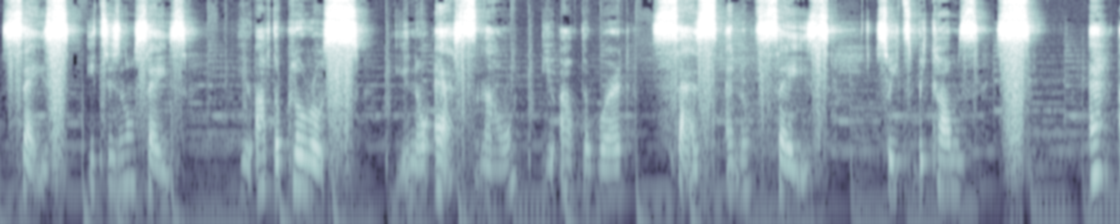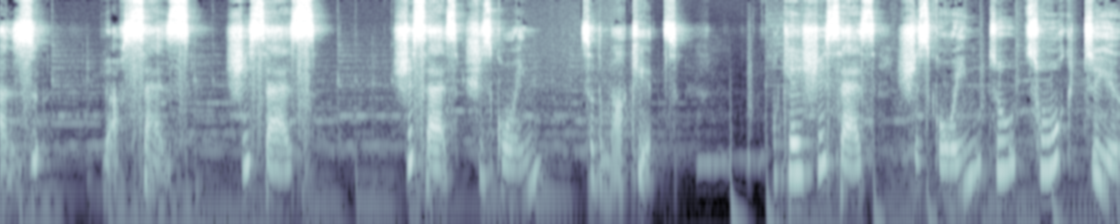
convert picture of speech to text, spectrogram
says. It is not says. You have the plurals you know s now you have the word says and not says. So it becomes s eh, and you have says she says she says she's going to the market. Okay she says she's going to talk to you.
